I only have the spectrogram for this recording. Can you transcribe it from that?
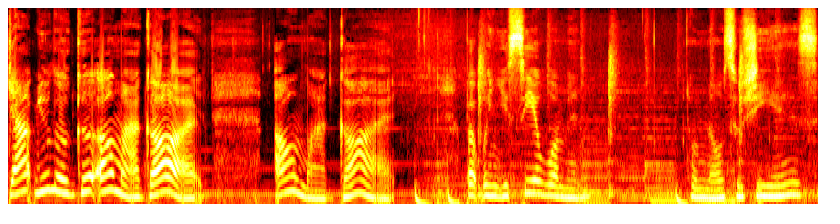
Y'all, you look good. Oh my God. Oh my God. But when you see a woman who knows who she is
